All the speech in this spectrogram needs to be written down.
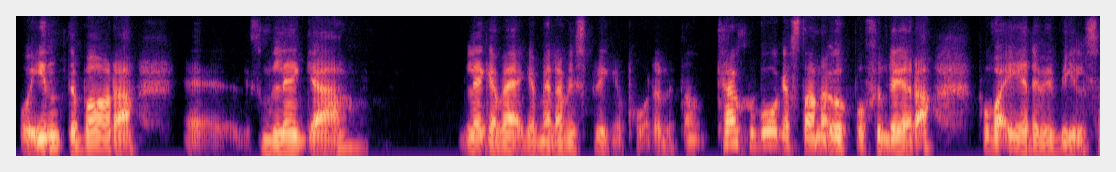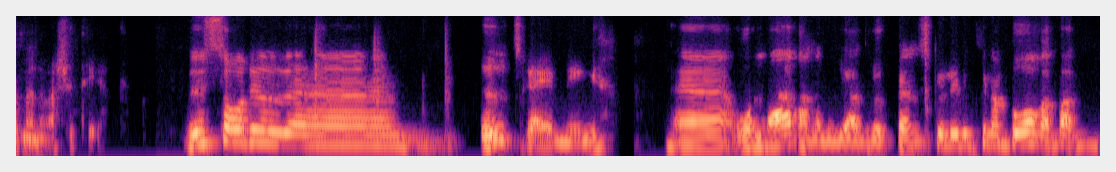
och inte bara eh, liksom lägga, lägga vägen medan vi springer på den, utan kanske våga stanna upp och fundera på vad är det vi vill som universitet. Nu sa du eh, utredning eh, och lärandemiljögruppen. Skulle du kunna borra, vad,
